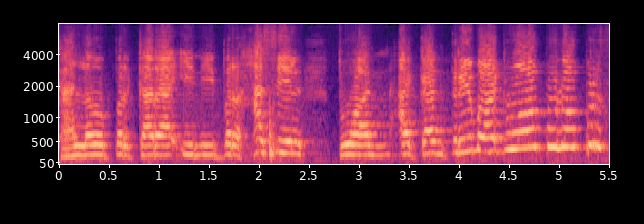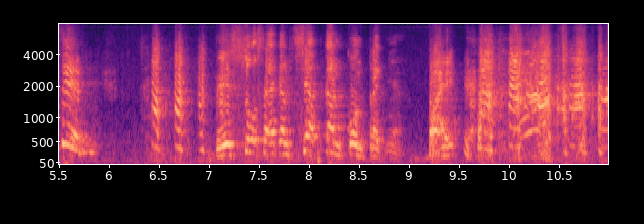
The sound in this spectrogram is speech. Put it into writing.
Kalau perkara ini berhasil, tuan akan terima 20 persen. Besok saya akan siapkan kontraknya. Baik.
